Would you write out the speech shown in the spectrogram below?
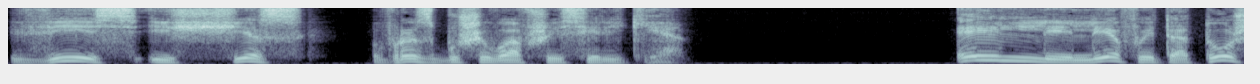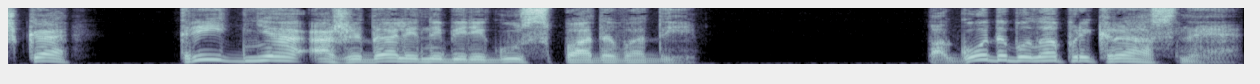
весь исчез в разбушевавшейся реке. Элли, Лев и Татошка три дня ожидали на берегу спада воды. Погода была прекрасная.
